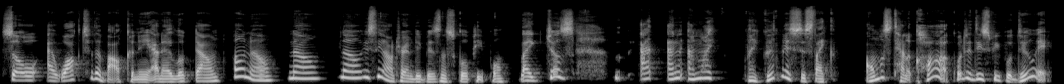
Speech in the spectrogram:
So I walked to the balcony and I looked down. Oh no, no, no, it's the EntreMD Business School people. Like just, and I'm like, my goodness, it's like almost 10 o'clock. What are these people doing?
